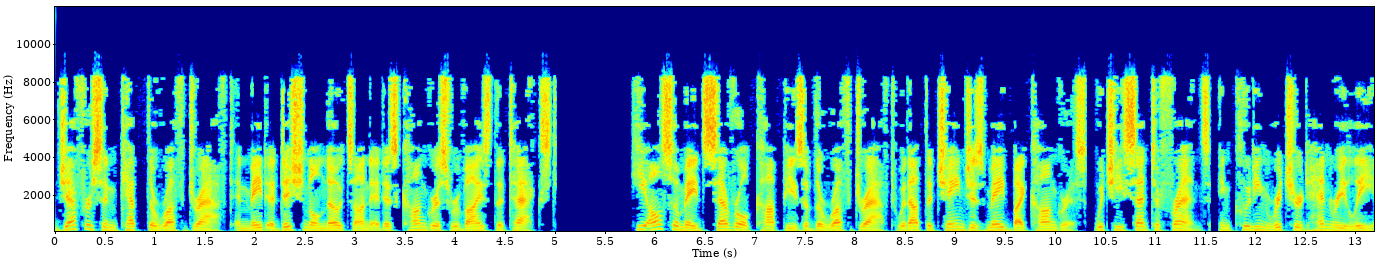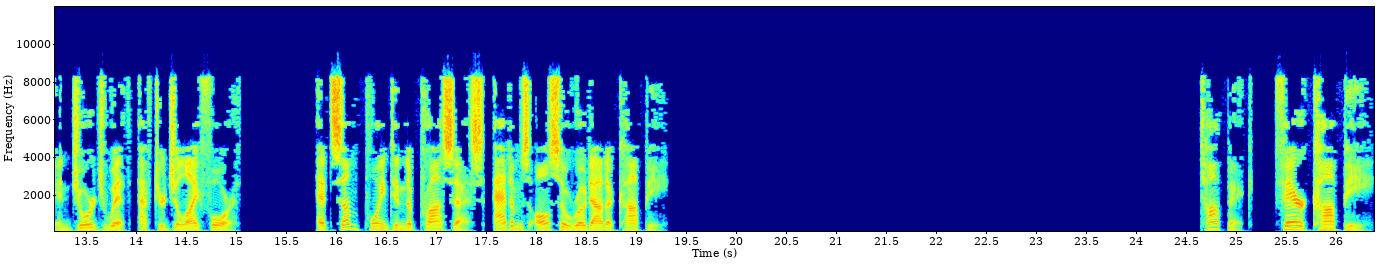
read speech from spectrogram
Jefferson kept the rough draft and made additional notes on it as Congress revised the text. He also made several copies of the rough draft without the changes made by Congress, which he sent to friends, including Richard Henry Lee and George Wythe, after July 4. At some point in the process, Adams also wrote out a copy. Fair copy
